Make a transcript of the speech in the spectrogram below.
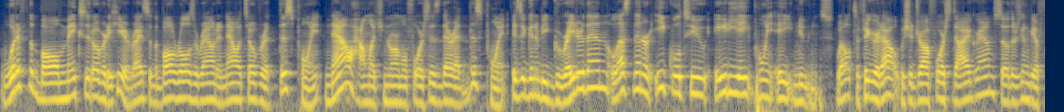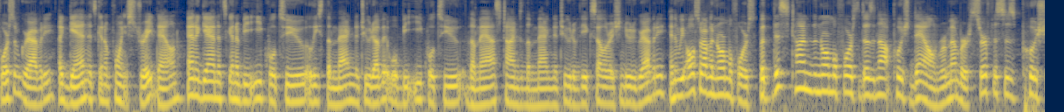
What if the ball makes it over to here, right? So the ball rolls around and now it's over at this point. Now how much normal force is there at this point? Is it going to be greater than, less than, or equal to 88.8 newtons? Well, to figure it out, we should draw a force diagram. So there's going to be a force of gravity. Again, it's going to point straight down. And again, it's going to be equal to, at least the magnitude of it will be equal to the mass times the magnitude of the acceleration due to gravity. And then we also have a normal force, but this time the normal force does not push down. Remember, surfaces push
